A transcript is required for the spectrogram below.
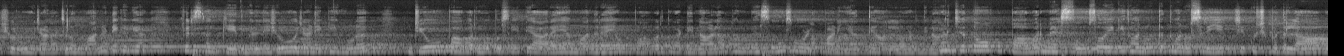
ਸ਼ੁਰੂ ਹੋ ਜਾਣਾ। ਜਦੋਂ ਮਨ ਟਿਕ ਗਿਆ ਫਿਰ ਸੰਕੇਤ ਮਿਲਣੇ ਸ਼ੁਰੂ ਹੋ ਜਾਣੇ ਕਿ ਹੁਣ ਜੋ ਪਾਵਰ ਨੂੰ ਤੁਸੀਂ ਧਿਆ ਰਹੇ ਆ, ਮੰਨ ਰਹੇ ਹੋ ਉਹ ਪਾਵਰ ਤੁਹਾਡੇ ਨਾਲ ਆ, ਉਹ ਤੁਹਾਨੂੰ ਮਹਿਸੂਸ ਹੋਣ ਲੱਗ ਪਾਣੀ ਆ ਧਿਆਨ ਲਾਉਣ ਦੇ ਨਾਲ। ਹੁਣ ਜਦੋਂ ਉਹ ਪਾਵਰ ਮਹਿਸੂਸ ਹੋਏਗੀ ਤੁਹਾਨੂੰ ਤੇ ਤੁਹਾਨੂੰ ਸਰੀਰ 'ਚ ਕੁਝ ਬਦਲਾਵ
